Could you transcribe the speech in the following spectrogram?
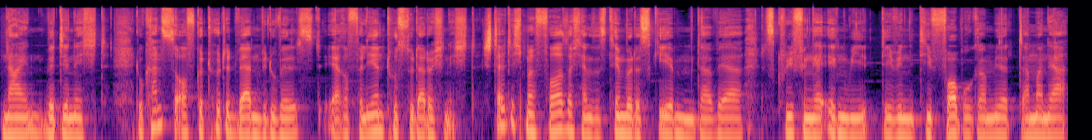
Nein, wird dir nicht. Du kannst so oft getötet werden, wie du willst. Ehre verlieren tust du dadurch nicht. Stell dich mal vor, solch ein System würde es geben, da wäre das Griefing ja irgendwie definitiv vorprogrammiert, da man ja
